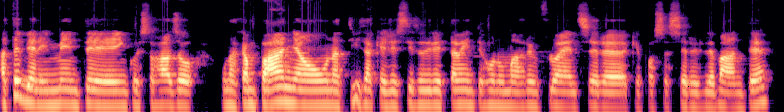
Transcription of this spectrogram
A te viene in mente in questo caso una campagna o un'attività che hai gestito direttamente con un macro influencer eh, che possa essere rilevante?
